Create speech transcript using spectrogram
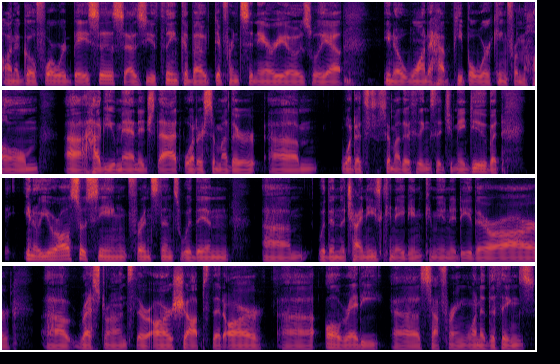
on a go forward basis as you think about different scenarios where you, you know, want to have people working from home. Uh, how do you manage that? What are some other um, what are some other things that you may do? But you know, you're also seeing, for instance, within um, within the Chinese Canadian community, there are uh, restaurants, there are shops that are uh, already uh, suffering. One of the things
